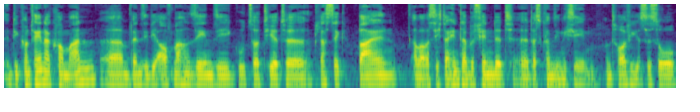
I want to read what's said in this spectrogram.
Die Container kommen an, äh, wenn Sie die aufmachen, sehen Sie gut sortierte Plastikballen, aber was sich dahinter befindet, äh, das können Sie nicht sehen. Und häufig ist es so,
